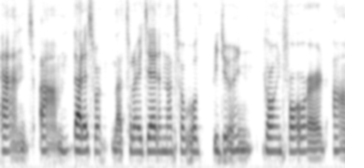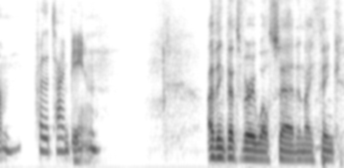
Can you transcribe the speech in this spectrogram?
and um, that is what that's what i did and that's what we'll be doing going forward um, for the time being I think that's very well said. And I think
